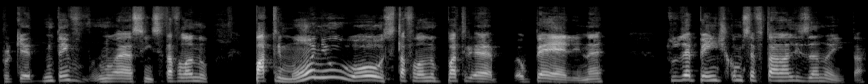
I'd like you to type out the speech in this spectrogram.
Porque não tem. Não é assim, você está falando patrimônio ou você está falando patri, é, o PL, né? Tudo depende de como você está analisando aí, tá?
